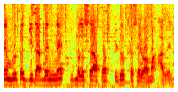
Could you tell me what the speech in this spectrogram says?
ને મૃતક ગીતાબેનને બગસરા હોસ્પિટલ ખસેડવામાં આવેલ.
